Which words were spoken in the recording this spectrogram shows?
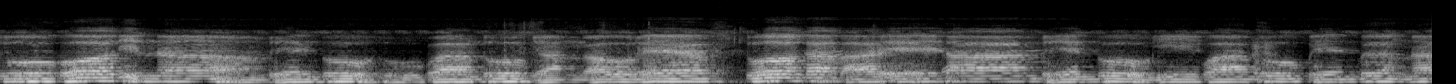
ทุกโคตินนาเป็นผู้ถูกความทุกข์อย่างเอาแล้วทุกขบาเรตามเป็นผู้มีความทุกข์เป็นเบื้องหน้า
